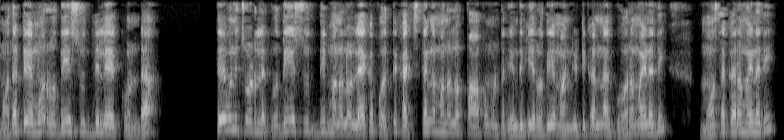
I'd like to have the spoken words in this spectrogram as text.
మొదటేమో హృదయ శుద్ధి లేకుండా దేవుని చూడలేదు. హృదయ శుద్ధి మనలో లేకపోతే ఖచ్చితంగా మనలో పాపం ఉంటుంది. ఎందుకు ఈ హృదయం అన్నిటికన్నా ఘోరమైనది మోసకరమైనది?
